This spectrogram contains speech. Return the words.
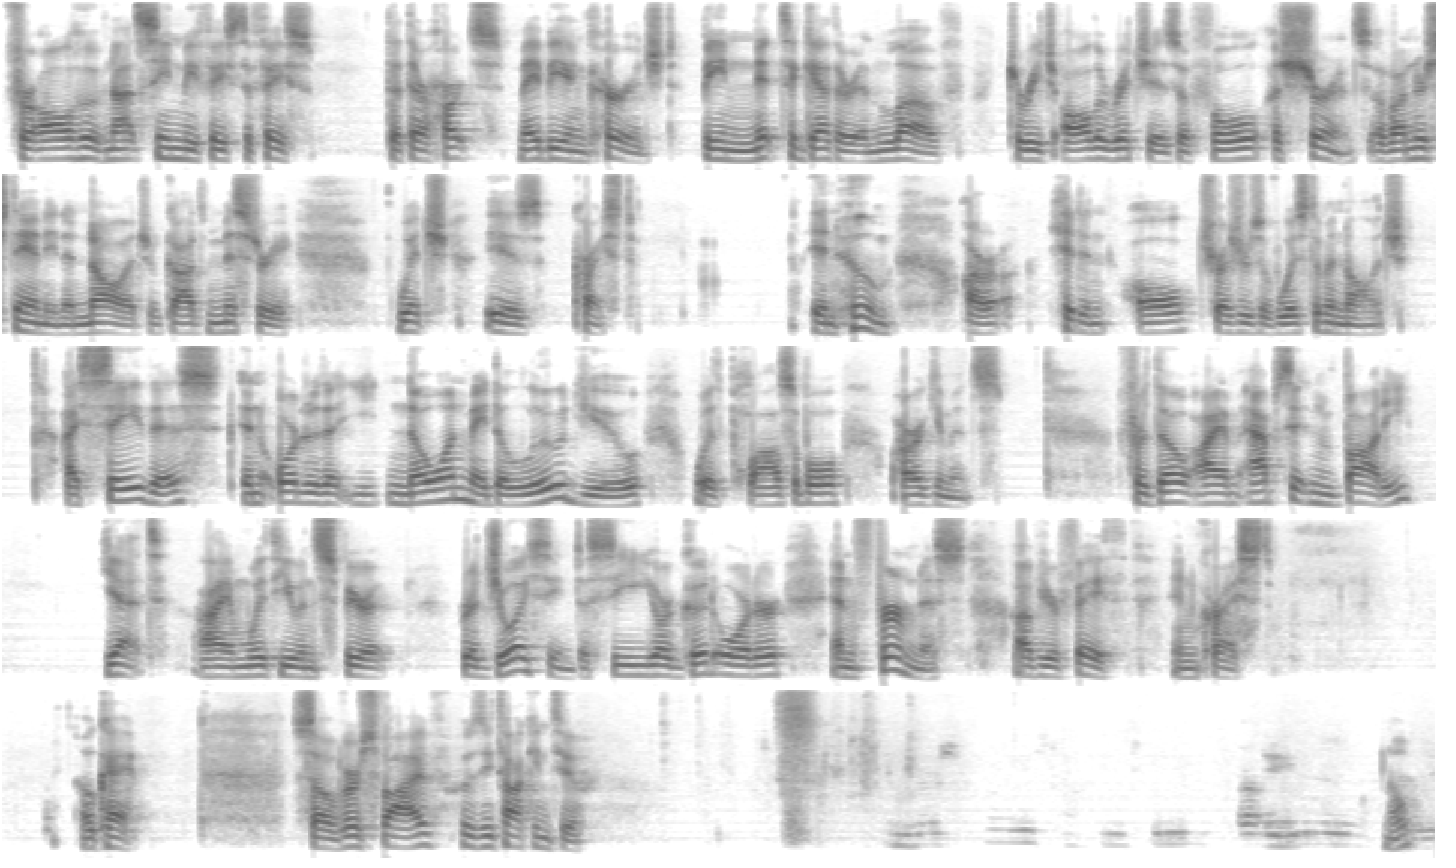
for all who have not seen me face to face, that their hearts may be encouraged, being knit together in love, to reach all the riches of full assurance of understanding and knowledge of God's mystery, which is Christ, in whom are hidden all treasures of wisdom and knowledge. I say this in order that no one may delude you with plausible arguments. For though I am absent in body, Yet I am with you in spirit, rejoicing to see your good order and firmness of your faith in Christ. Okay, so verse 5, who's he talking to? Nope.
